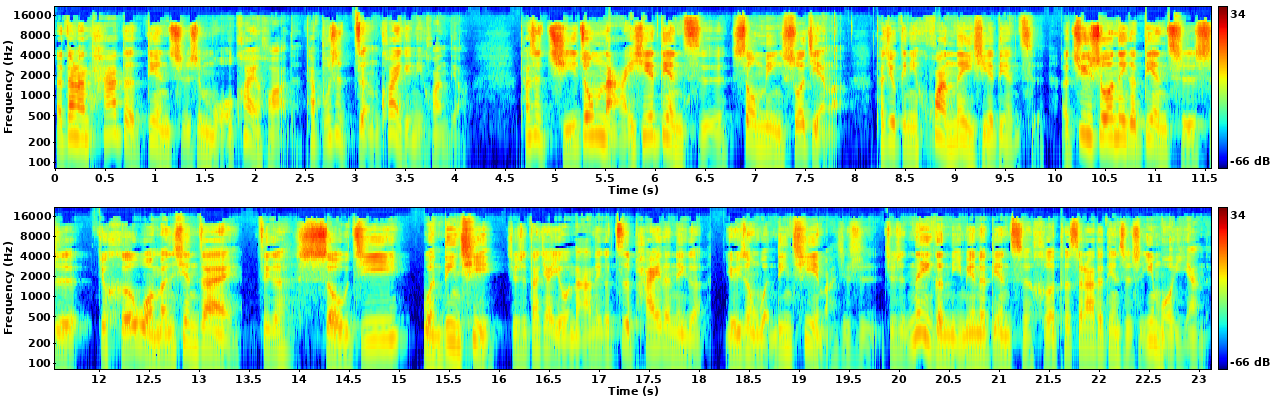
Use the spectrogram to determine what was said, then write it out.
那当然它的电池是模块化的，它不是整块给你换掉，它是其中哪一些电池寿命缩减了。它就给你换那些电池，呃，据说那个电池是就和我们现在这个手机稳定器，就是大家有拿那个自拍的那个有一种稳定器嘛，就是就是那个里面的电池和特斯拉的电池是一模一样的，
